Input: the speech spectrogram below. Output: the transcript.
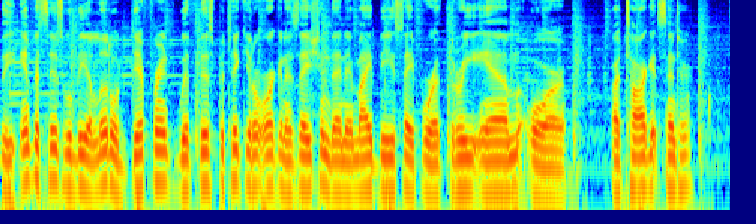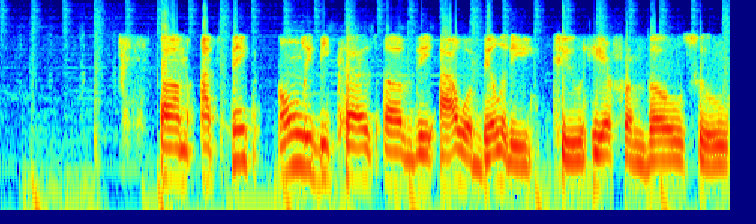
the emphasis will be a little different with this particular organization than it might be, say, for a 3M or a Target Center? Um, I think only because of the our ability to hear from those who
